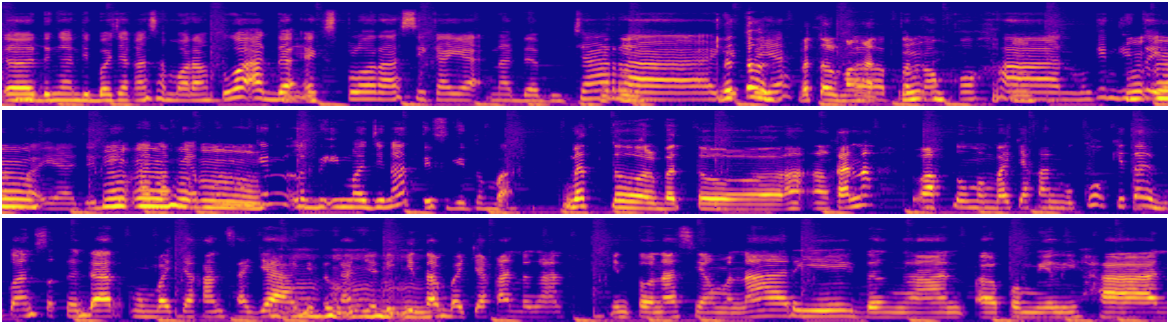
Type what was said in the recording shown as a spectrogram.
uh, dengan dibacakan sama orang tua ada hmm. eksplorasi kayak nada bicara hmm. gitu betul, ya betul banget uh, penokohan hmm. mungkin gitu hmm. ya mbak ya jadi hmm. anaknya pun mungkin lebih imajinatif gitu mbak betul betul uh, uh, karena waktu membacakan buku kita bukan sekedar membacakan saja hmm. gitu kan jadi kita bacakan dengan intonasi yang menarik dengan uh, pemilihan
